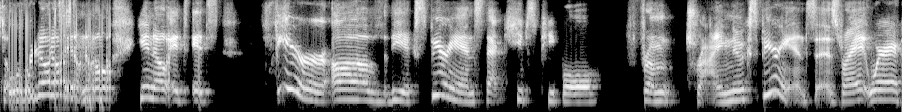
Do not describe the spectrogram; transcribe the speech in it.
to overdose. They don't know. You know, it's it's fear of the experience that keeps people from trying new experiences, right? Where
